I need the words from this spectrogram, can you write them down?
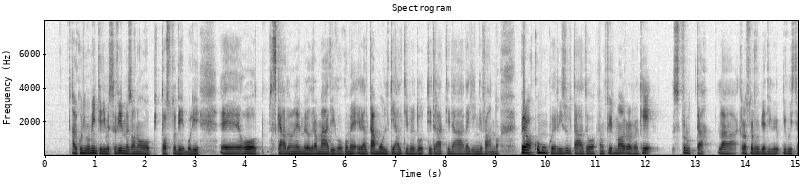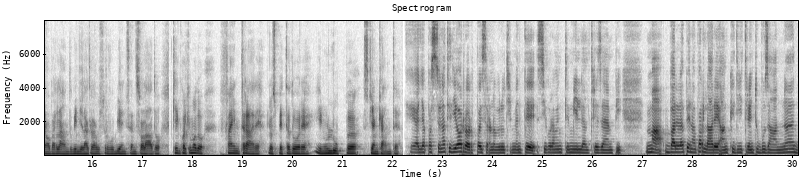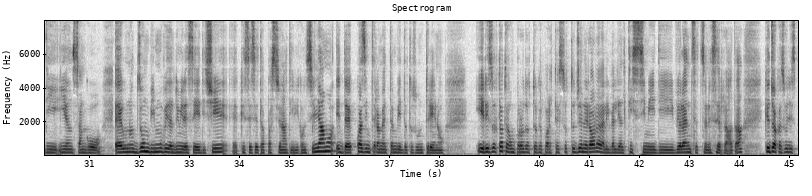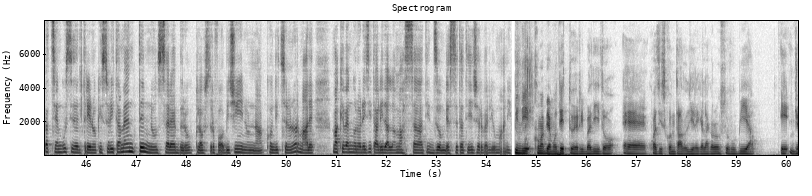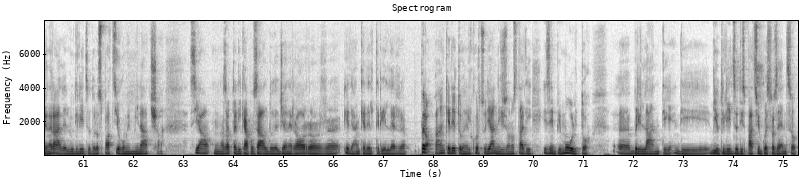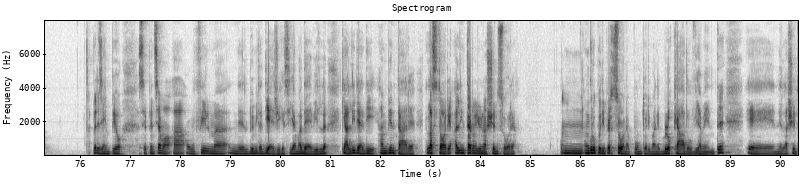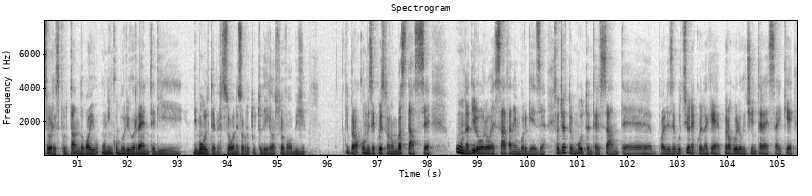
alcuni momenti di questo film sono piuttosto deboli eh, o scadono nel melodrammatico come in realtà molti altri prodotti tratti da, da King fanno. Però comunque il risultato è un film horror che sfrutta la claustrofobia di cui, di cui, stiamo parlando, quindi la claustrofobia in senso lato, che in qualche modo fa entrare lo spettatore in un loop sfiancante. E agli appassionati di horror poi saranno venuti in mente sicuramente mille altri esempi, ma vale la pena parlare anche di Train to Busan di Ian Sang-ho. È uno zombie movie del 2016 eh, che se siete appassionati vi consigliamo ed è quasi interamente ambientato su un treno il risultato è un prodotto che porta il sottogenere a livelli altissimi di violenza e azione serrata, che gioca sugli spazi angusti del treno che solitamente non sarebbero claustrofobici in una condizione normale, ma che vengono resi tali dalla massa di zombie assetati dei cervelli umani. Quindi, come abbiamo detto e ribadito, è quasi scontato dire che la claustrofobia e in generale l'utilizzo dello spazio come minaccia sia una sorta di caposaldo del genere horror ed anche del thriller però va anche detto che nel corso di anni ci sono stati esempi molto eh, brillanti di, di utilizzo di spazio in questo senso. Per esempio, se pensiamo a un film nel 2010 che si chiama Devil, che ha l'idea di ambientare la storia all'interno di un ascensore. Un, un gruppo di persone appunto rimane bloccato ovviamente nell'ascensore sfruttando poi un incubo ricorrente di, di molte persone, soprattutto dei claustrofobici. E però, come se questo non bastasse, una di loro è Satana in borghese. Il soggetto è molto interessante, eh, poi l'esecuzione è quella che è, però quello che ci interessa è che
